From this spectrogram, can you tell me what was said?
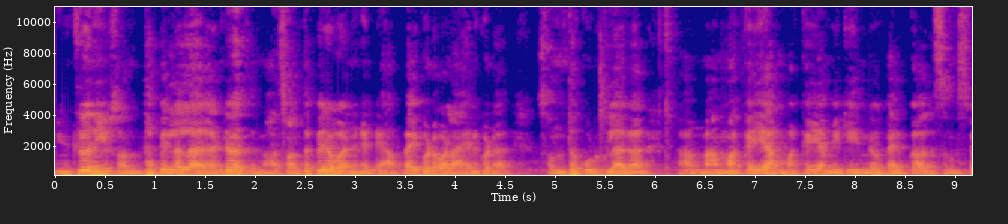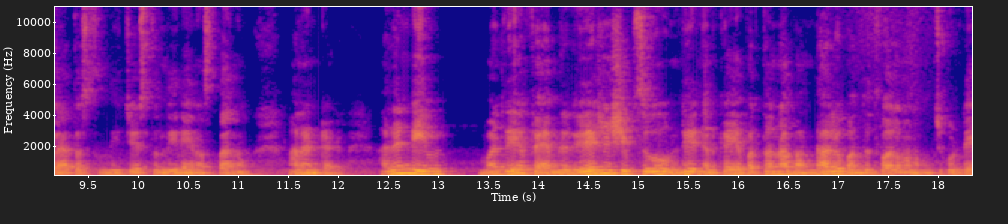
ఇంట్లో నీ సొంత పిల్లల అంటే మా సొంత పిల్లవాడిని కండి ఆ అబ్బాయి కూడా వాళ్ళ ఆయన కూడా సొంత కొడుకులాగా అమ్మక్కయ్య అమ్మక్కయ్య మీకు ఎన్నో హెల్ప్ కావాల్సిన శ్వేత వస్తుంది చేస్తుంది నేను వస్తాను. అని అంటాడు. అదండి అంటే ఫ్యామిలీ రిలేషన్షిప్స్ ఉంటే కనుక ఎవరితోన్నా బంధాలు బంధుత్వాలు మనం ఉంచుకుంటే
